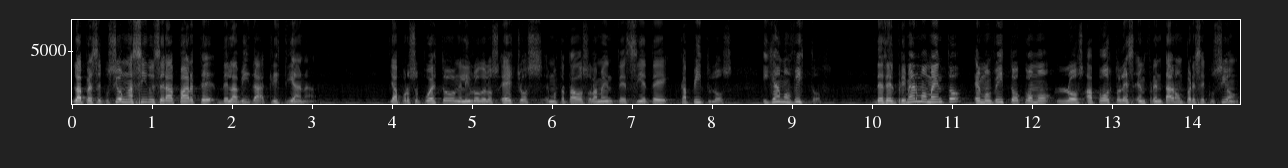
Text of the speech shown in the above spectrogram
la persecución ha sido y será parte de la vida cristiana. Ya por supuesto en el libro de los Hechos hemos tratado solamente siete capítulos y ya hemos visto, desde el primer momento hemos visto cómo los apóstoles enfrentaron persecución.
